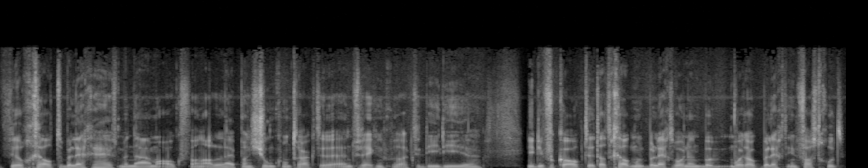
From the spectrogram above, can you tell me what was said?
veel geld te beleggen heeft, met name ook van allerlei pensioencontracten en verzekeringscontracten die hij die, uh, die die verkoopt. Dat geld moet belegd worden en wordt ook belegd in vastgoed.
